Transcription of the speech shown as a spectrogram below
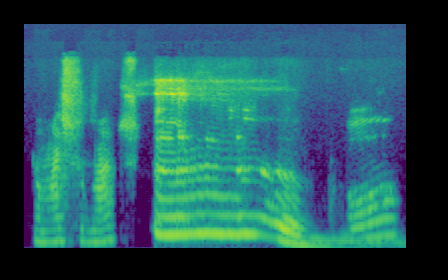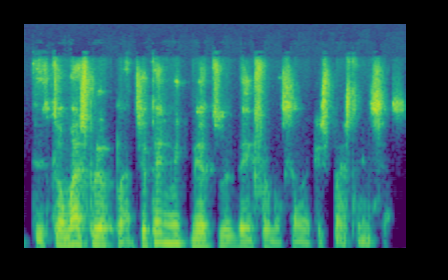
estão mais formados? Uh, Ou... Estão mais preocupados. Eu tenho muito medo da informação a que os pais têm acesso.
